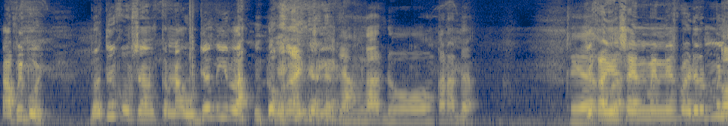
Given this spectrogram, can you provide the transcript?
Tapi boy, berarti kalau misalnya kena hujan hilang dong anjing. Ya enggak dong, kan ada Ya kayak kayak gua- Sandman-nya Spider-Man Oh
